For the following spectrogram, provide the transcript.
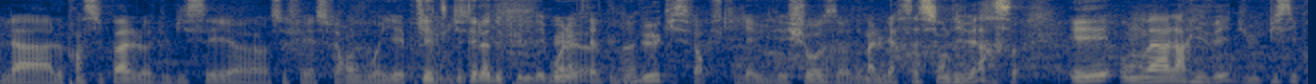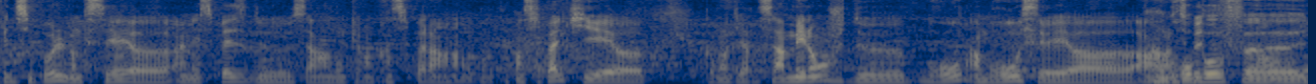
la- le principal du lycée euh, se, fait, se fait renvoyer. parce qui, est- que qui était là depuis le début voilà, euh, qui était là depuis ouais. le début, qui se fait puisqu'il y a eu des choses, euh, des malversations diverses. Et on a l'arrivée du PC Principal, donc c'est euh, un espèce de, c'est un, donc un principal, un, un principal qui est, euh, comment dire, c'est un mélange de bro. Un bro, c'est euh, Un gros espèce- beauf euh, un- des,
